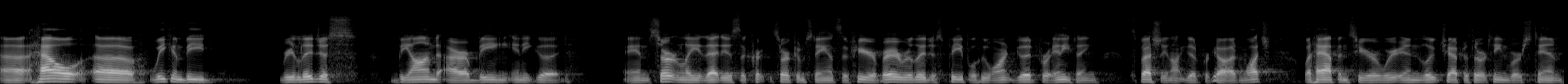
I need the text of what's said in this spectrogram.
uh, how uh, we can be religious beyond our being any good. And certainly that is the circumstance of here. Very religious people who aren't good for anything, especially not good for God. And watch what happens here. We're in Luke chapter 13, verse 10.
